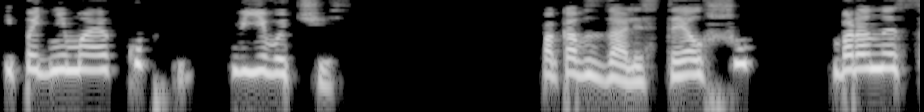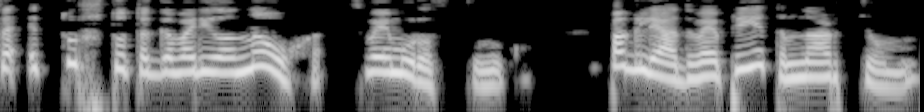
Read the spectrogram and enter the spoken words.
и поднимая кубки в его честь. Пока в зале стоял шум, баронесса Этур что-то говорила на ухо своему родственнику, поглядывая при этом на Артема.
